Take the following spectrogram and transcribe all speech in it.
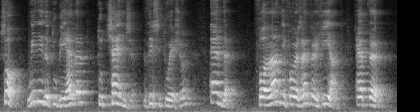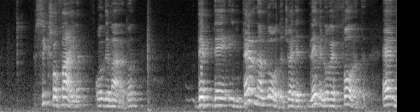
So we need to be able to change this situation and for running, for example, here at uh, 605 on the marathon, the, the internal load, cioè the level of effort and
